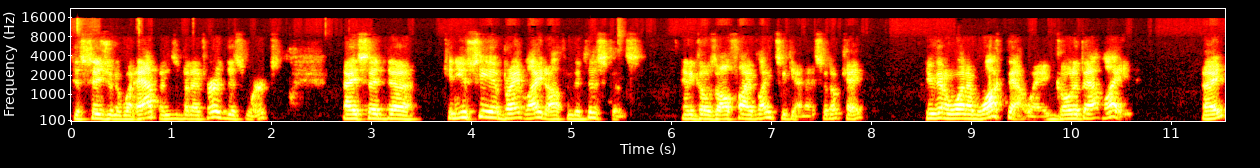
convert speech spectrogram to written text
decision of what happens, but I've heard this works. I said, uh, Can you see a bright light off in the distance? And it goes all five lights again. I said, Okay, you're going to want to walk that way, go to that light. Right.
